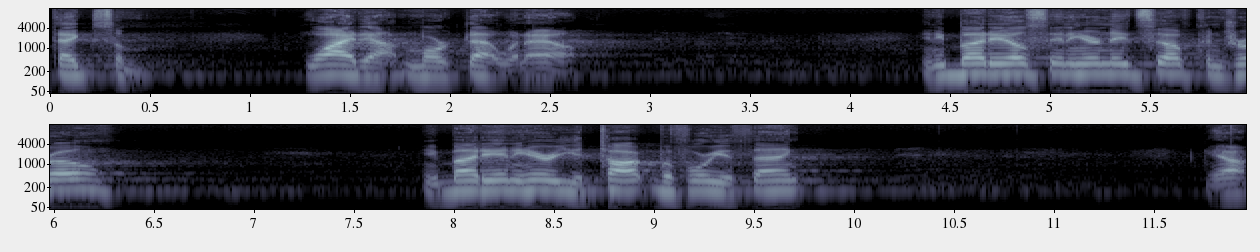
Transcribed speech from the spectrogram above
take some white out and mark that one out. Anybody else in here need self control? Anybody in here you talk before you think? Yeah.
